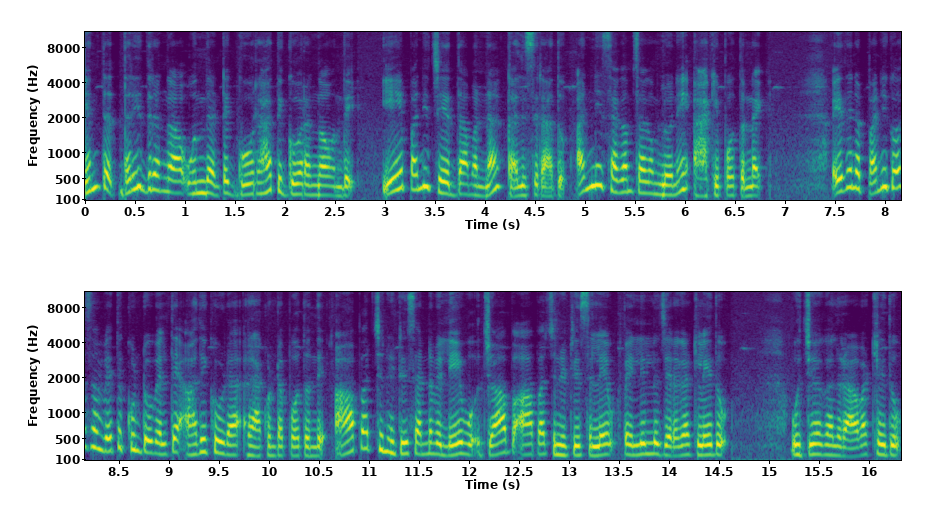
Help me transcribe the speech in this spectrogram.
ఎంత దరిద్రంగా ఉందంటే ఘోరాతి ఘోరంగా ఉంది. ఏ పని చేద్దామన్నా కలిసి రాదు. అన్ని సగం సగంలోనే ఆగిపోతున్నాయి. ఏదైనా పని కోసం వెతుక్కుంటూ వెళ్తే అది కూడా రాకుండా పోతుంది. ఆపర్చునిటీస్ అన్నవి లేవు. జాబ్ ఆపర్చునిటీస్ లేవు. పెళ్ళిళ్ళు జరగట్లేదు. ఉద్యోగాలు రావట్లేదు.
